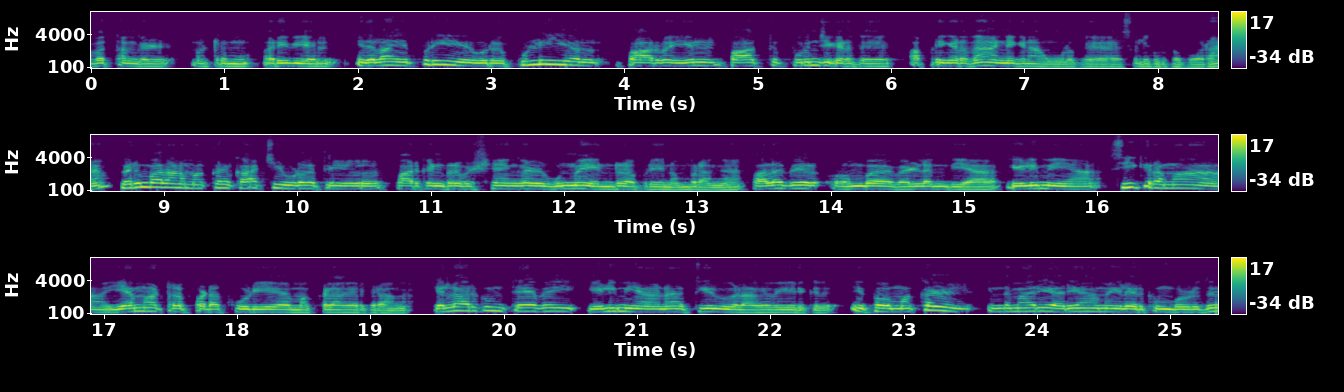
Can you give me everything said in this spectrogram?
அபத்தங்கள் மற்றும் அறிவியல் இதெல்லாம் எப்படி ஒரு புள்ளியியல் பார்வையில் பார்த்து புரிஞ்சுக்கிறது அப்படிங்கறத இன்னைக்கு நான் உங்களுக்கு சொல்லிக் கொடுக்க போறேன். பெரும்பாலான மக்கள் காட்சி ஊடகத்தில் பார்க்கின்ற விஷயங்கள் உண்மை என்று அப்படி நம்புறாங்க. பல பேர் ரொம்ப வெள்ளந்தியா எளிமையா சீக்கிரமா ஏமாற்றப்படக்கூடிய மக்களாக இருக்கிறாங்க. எல்லாருக்கும் தேவை எளிமையான தீர்வுகளாகவே இருக்குது. இப்போ மக்கள் இந்த மாதிரி அறியாமையில் இருக்கும் பொழுது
